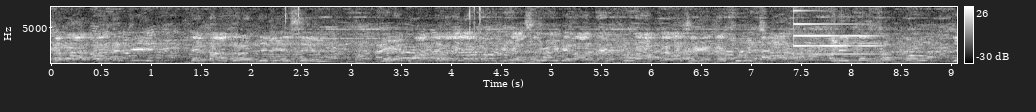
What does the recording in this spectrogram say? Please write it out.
खऱ्या अर्थाने ती त्यांना आदरांजली असेल. वेळ भाग झालेला म्हणून असं वेळ गेला नाही पुन्हा आपल्याला सगळ्यांना शुभेच्छा. आणि इथं सांगतो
